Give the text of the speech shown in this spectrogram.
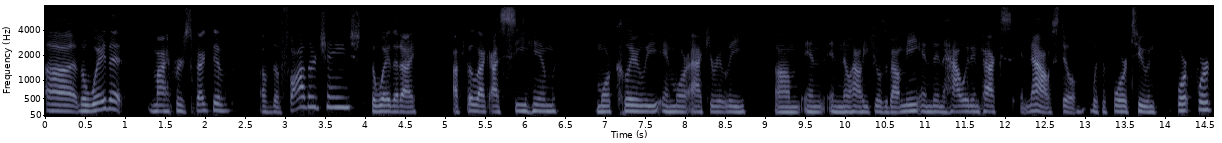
uh, the way that my perspective of the father changed, the way that I, I feel like I see him more clearly and more accurately, um, and and know how he feels about me, and then how it impacts now still with the four, two, and four, four,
